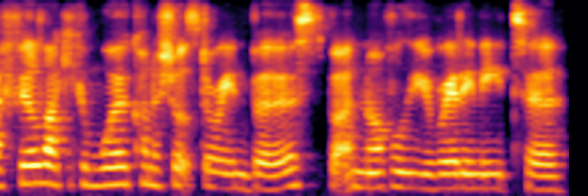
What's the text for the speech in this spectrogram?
i feel like you can work on a short story in bursts but a novel you really need to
